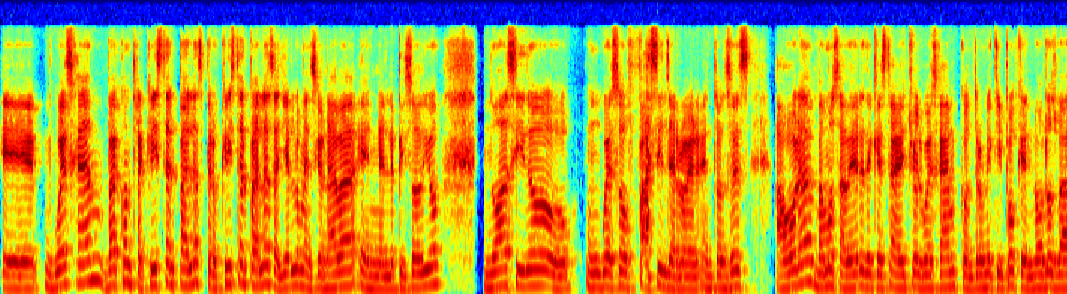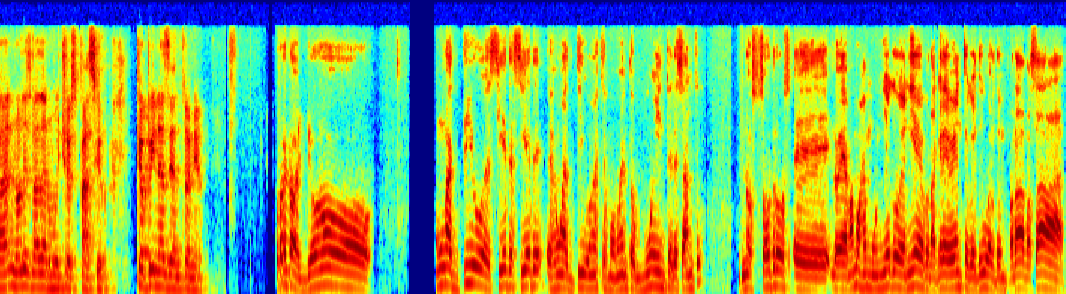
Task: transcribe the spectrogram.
¿eh? West Ham va contra Crystal Palace, pero Crystal Palace, ayer lo mencionaba en el episodio, no ha sido un hueso fácil de roer. Entonces, ahora vamos a ver de qué está hecho el West Ham contra un equipo que no, los va, no les va a dar mucho espacio. ¿Qué opinas de Antonio? Bueno, yo, un activo de 7-7 es un activo en este momento muy interesante nosotros eh, lo llamamos el muñeco de nieve por aquel evento que tuvo la temporada pasada,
